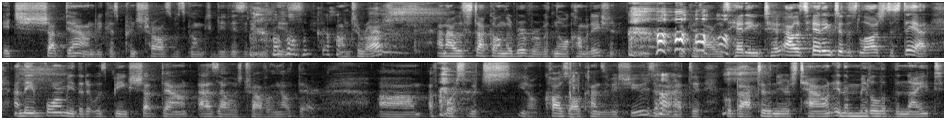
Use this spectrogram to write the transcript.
it shut down because Prince Charles was going to be visiting with his oh, entourage, and I was stuck on the river with no accommodation because I was heading to I was heading to this lodge to stay at, and they informed me that it was being shut down as I was traveling out there. Um, of course, which you know caused all kinds of issues, and I had to go back to the nearest town in the middle of the night,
